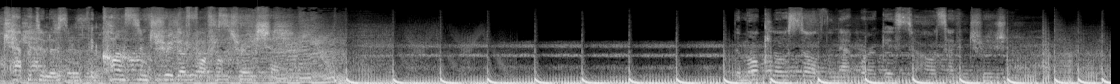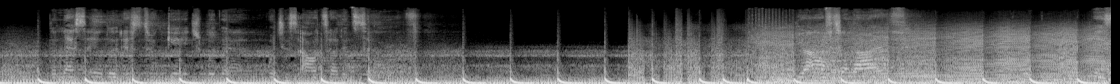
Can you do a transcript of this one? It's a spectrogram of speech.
capitalism, the constant trigger for frustration. More closed off the network is to outside intrusion, the less able it is to engage with that which is outside itself. Your afterlife is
